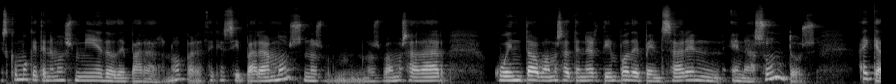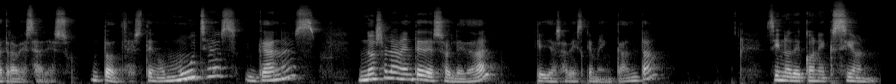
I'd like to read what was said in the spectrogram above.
es como que tenemos miedo de parar, ¿no? Parece que si paramos nos, nos vamos a dar cuenta o vamos a tener tiempo de pensar en, en asuntos. Hay que atravesar eso. Entonces, tengo muchas ganas, no solamente de soledad, que ya sabéis que me encanta, sino de conexión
